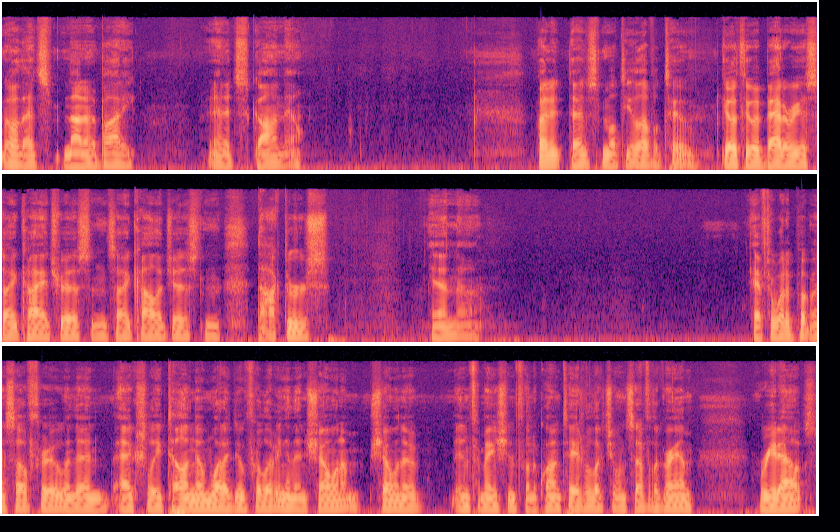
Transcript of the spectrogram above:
oh, that's not in a body. And it's gone now. But it, that's multi level too. Go through a battery of psychiatrists and psychologists and doctors. And uh, after what I put myself through, and then actually telling them what I do for a living, and then showing them, showing the information from the quantitative electroencephalogram readouts.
